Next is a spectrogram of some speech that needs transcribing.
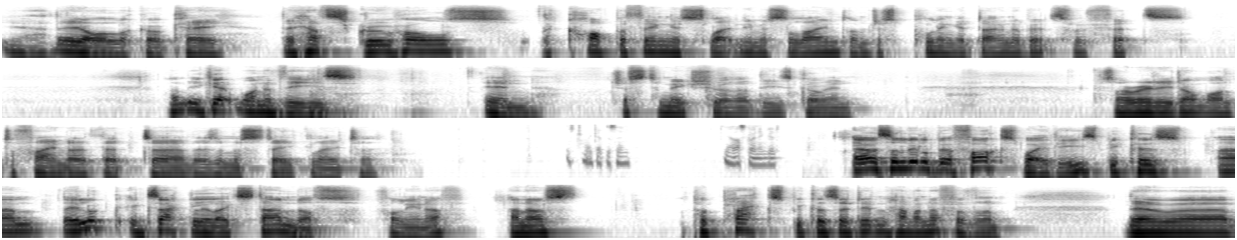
Yeah, they all look okay. They have screw holes. The copper thing is slightly misaligned. I'm just pulling it down a bit so it fits. Let me get one of these in just to make sure that these go in. So I really don't want to find out that uh, there's a mistake later. I was a little bit foxed by these because um, they look exactly like standoffs, fully enough. And I was perplexed because I didn't have enough of them. There were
